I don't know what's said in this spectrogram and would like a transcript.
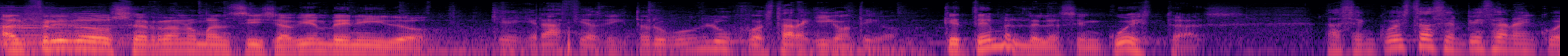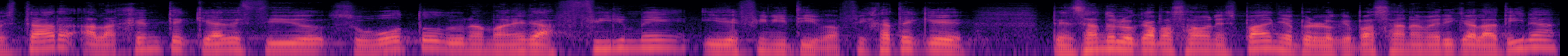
Alfredo Serrano Mancilla, bienvenido. Qué gracias, Víctor Hugo. Un lujo estar aquí contigo. ¿Qué tema el de las encuestas? Las encuestas empiezan a encuestar a la gente que ha decidido su voto de una manera firme y definitiva. Fíjate que pensando en lo que ha pasado en España, pero lo que pasa en América Latina,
